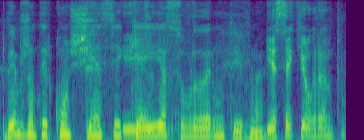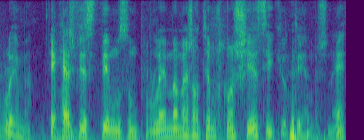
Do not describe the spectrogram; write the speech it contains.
podemos não ter consciência que é esse o verdadeiro motivo, não é? Esse é que é o grande problema. É que às vezes temos um problema, mas não temos consciência que o temos, não é?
